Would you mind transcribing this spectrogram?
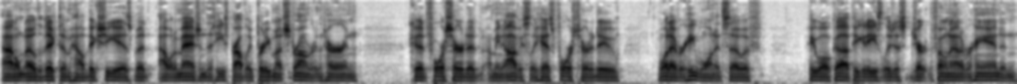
I don't know the victim how big she is, but I would imagine that he's probably pretty much stronger than her and could force her to. I mean, obviously, has forced her to do whatever he wanted. So if he woke up, he could easily just jerk the phone out of her hand and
